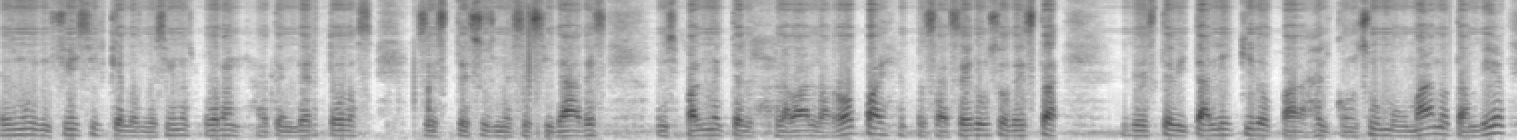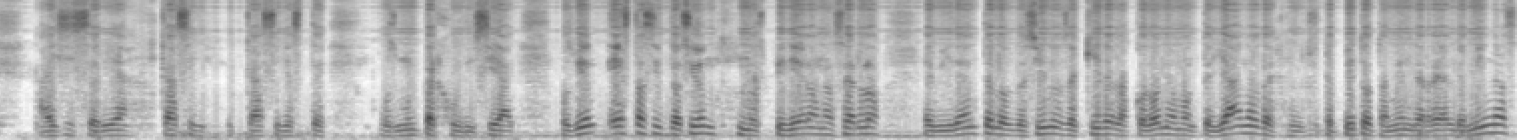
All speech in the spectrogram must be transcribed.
es muy difícil que los vecinos puedan atender todas este, sus necesidades, principalmente lavar la ropa y pues hacer uso de esta de este vital líquido para el consumo humano también, ahí sí sería casi, casi este, pues muy perjudicial. Pues bien, esta situación nos pidieron hacerlo evidente los vecinos de aquí de la colonia Montellano, de, repito también de Real de Minas,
